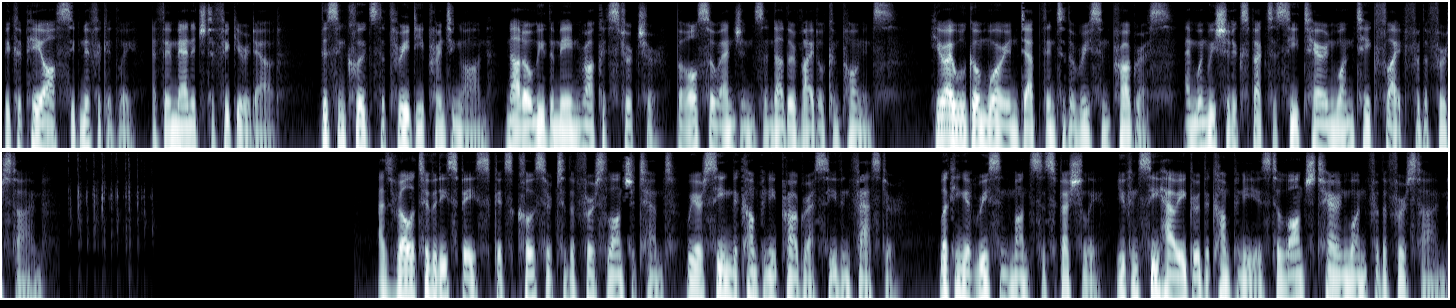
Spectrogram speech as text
it could pay off significantly if they manage to figure it out. This includes the 3D printing on, not only the main rocket structure, but also engines and other vital components. Here I will go more in depth into the recent progress, and when we should expect to see Terran 1 take flight for the first time. As Relativity Space gets closer to the first launch attempt, we are seeing the company progress even faster. Looking at recent months especially, you can see how eager the company is to launch Terran 1 for the first time.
